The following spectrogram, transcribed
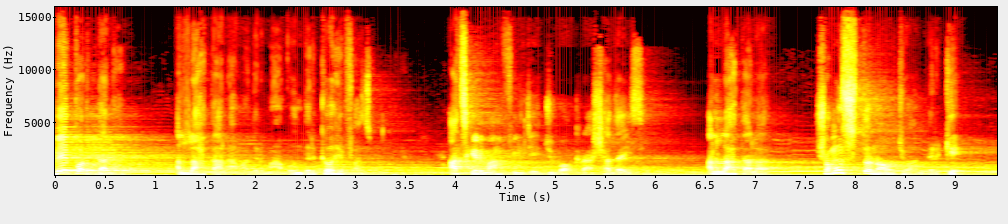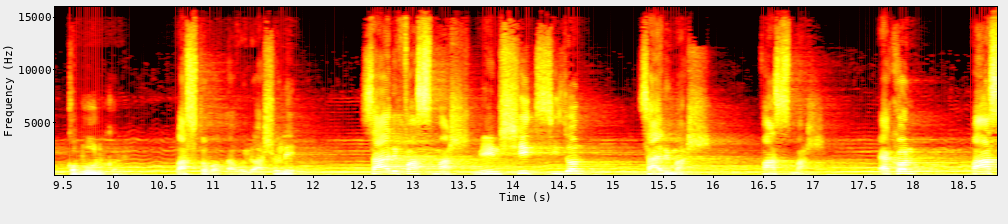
বেপর্দা নয় আল্লাহ তালা আমাদের মা বোনদেরকেও হেফাজত করে আজকের মাহফিল যে যুবকরা সাজাইছে, আল্লাহ তালা সমস্ত নওজোয়ানদেরকে কবুল করে বাস্তবতা হইল আসলে চার পাঁচ মাস মেন শীত সিজন চার মাস, পাঁচ মাস। এখন পাঁচ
